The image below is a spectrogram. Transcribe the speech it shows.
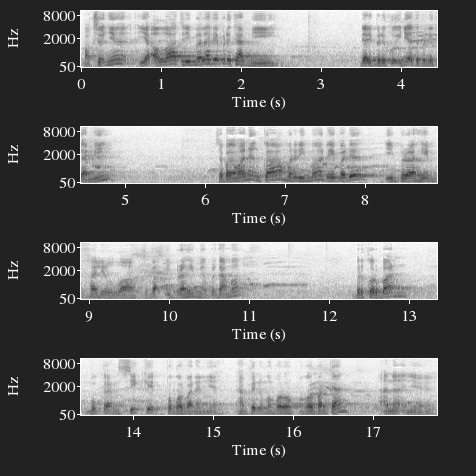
Maksudnya ya Allah terimalah daripada kami daripada ku ini atau daripada kami. Sebagaimana engkau menerima daripada Ibrahim Khalilullah. Sebab Ibrahim yang pertama berkorban bukan sikit pengorbanannya. Hampir mengorbankan anaknya.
